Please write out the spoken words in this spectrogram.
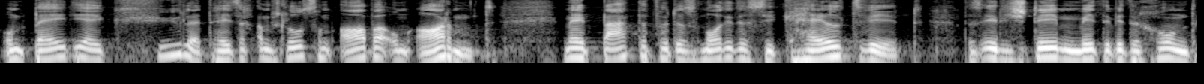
Und beide haben gekühlt, haben sich am Schluss am Abend umarmt. Wir gebeten für das Modi, dass sie geheilt wird, dass ihre Stimme wieder, wieder kommt.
